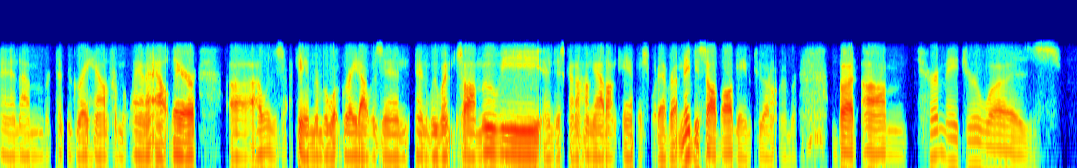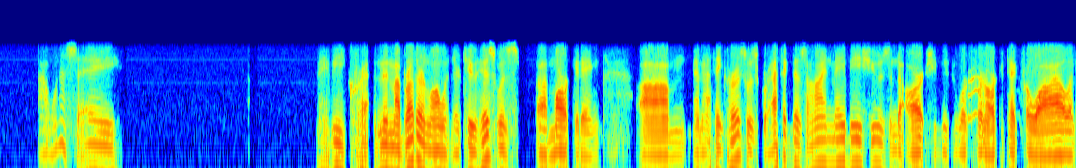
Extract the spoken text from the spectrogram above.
and I remember took a Greyhound from Atlanta out there. Uh, I was I can't remember what grade I was in, and we went and saw a movie and just kind of hung out on campus, whatever. Maybe saw a ball game too. I don't remember, but um, her major was I want to say maybe cra- and then my brother-in-law went there too. His was uh, marketing, um, and I think hers was graphic design. Maybe she was into art. She did work for an architect for a while, and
